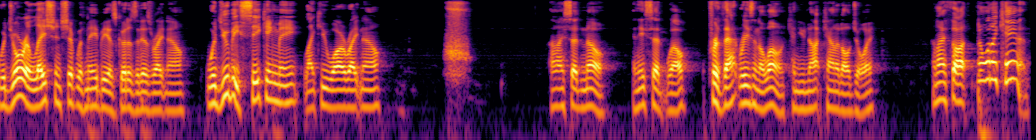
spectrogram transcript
would your relationship with me be as good as it is right now? Would you be seeking me like you are right now?" And I said, "No." And he said, "Well, for that reason alone, can you not count it all joy? And I thought, you know what, I can.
